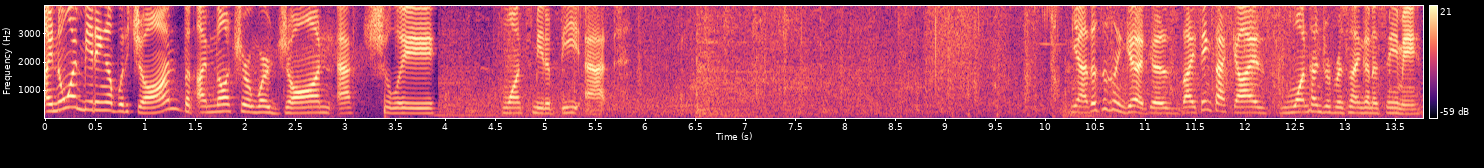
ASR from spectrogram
I know I'm meeting up with John, but I'm not sure where John actually wants me to be at. Yeah, this isn't good, because I think that guy's 100% gonna see me.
